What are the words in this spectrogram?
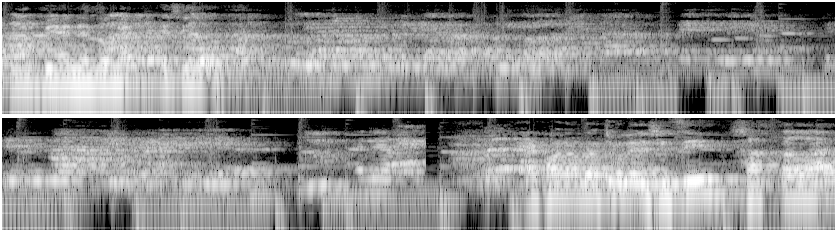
আমার বিআইনের রুমে এসি এখন আমরা চলে এসেছি সাততলায়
